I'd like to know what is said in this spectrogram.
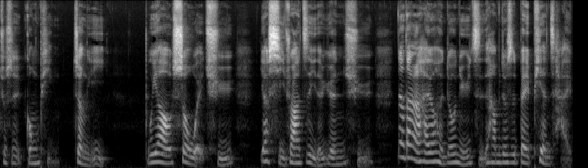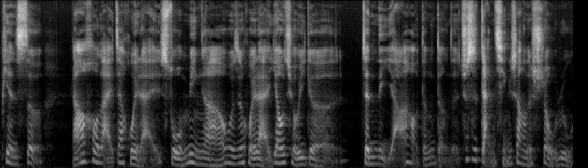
就是公平正义，不要受委屈，要洗刷自己的冤屈。那当然还有很多女子，她们就是被骗财骗色，然后后来再回来索命啊，或者是回来要求一个。真理啊，好等等的，就是感情上的受辱，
